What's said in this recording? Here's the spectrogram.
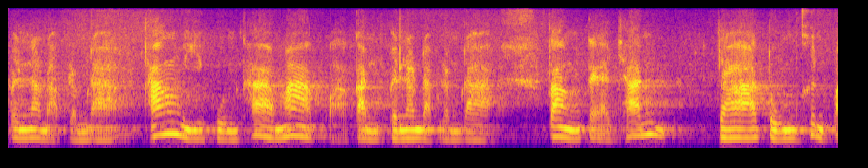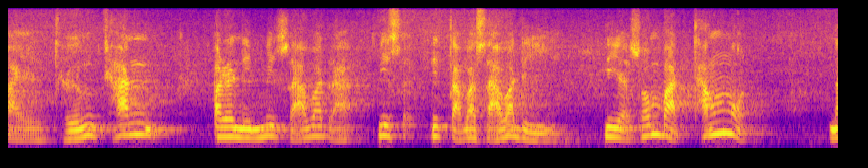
เป็นลำดับลำดา ทั้งมีคุณค่ามากกว่ากันเป็นลำดับลำดา ตั้งแต่ชั้นจาตุมขึ้นไป ถึงชั้นปรนิมมิสาวดานิสนิตวสาวดี เนี่ยสมบัติทั้งหมด ใน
